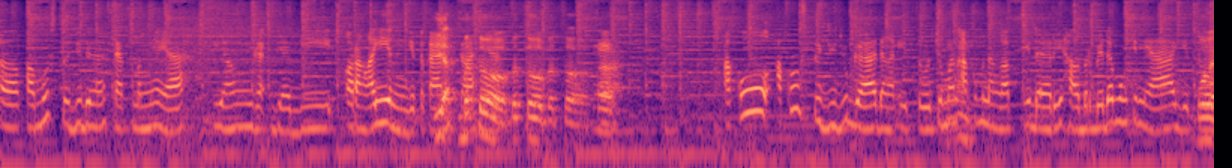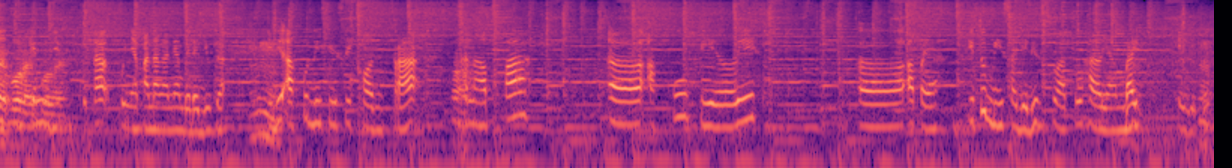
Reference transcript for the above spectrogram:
uh, kamu setuju dengan statementnya ya, yang nggak jadi orang lain gitu kan? iya betul betul betul Oke. Nah, Aku aku setuju juga dengan itu. Cuman Hmm. aku menanggapi dari hal berbeda mungkin ya gitu. Boleh, boleh, mungkin boleh. kita punya pandangan yang beda juga. hmm, Jadi aku di sisi kontra, Ah. kenapa eh, aku pilih eh, apa ya? Itu bisa jadi sesuatu hal yang baik kayak gitu. Hmm.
